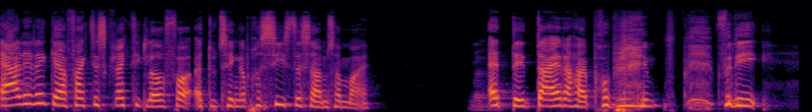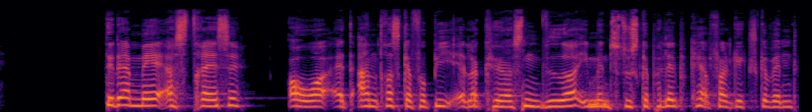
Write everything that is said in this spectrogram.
er ærligt ikke, jeg er faktisk rigtig glad for, at du tænker præcis det samme som mig. At det er dig, der har et problem. Fordi det der med at stresse over, at andre skal forbi eller køre sådan videre, imens du skal parallelparkere, folk ikke skal vente.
